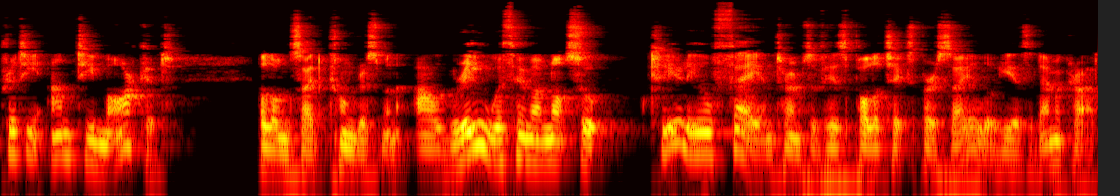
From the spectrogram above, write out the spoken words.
pretty anti market, alongside Congressman Al Green, with whom I'm not so clearly au fait in terms of his politics per se, although he is a Democrat,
